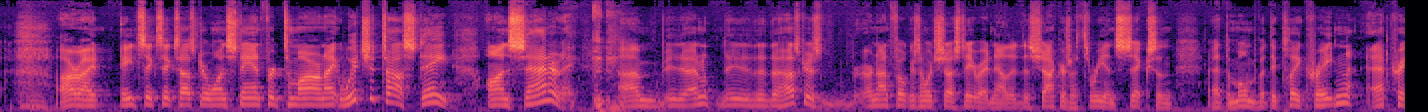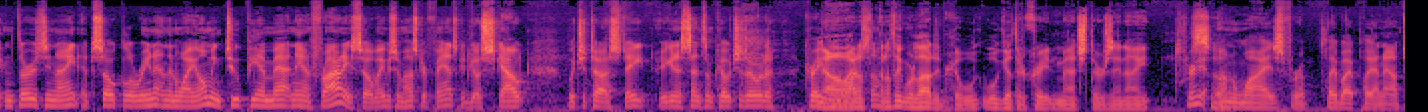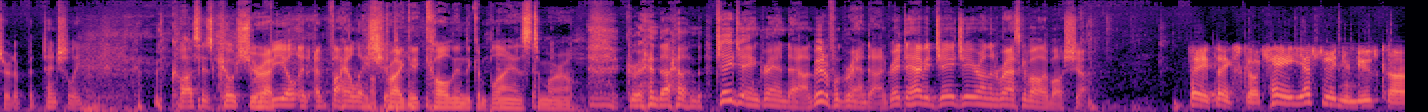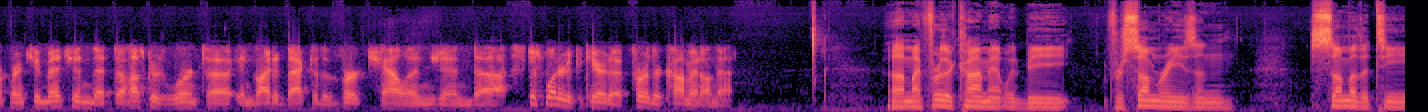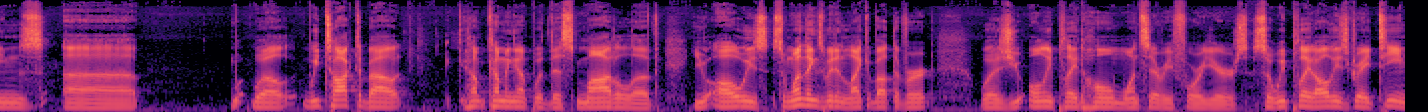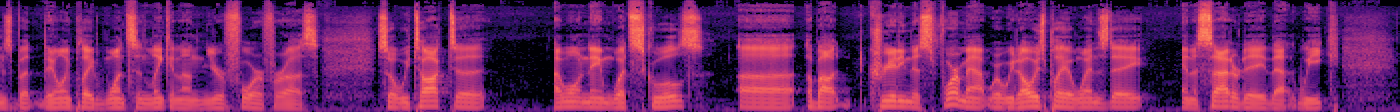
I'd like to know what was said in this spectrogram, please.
All right, eight six six Husker one Stanford tomorrow night. Wichita State on Saturday. Um, I don't. The, the Huskers are not focused on Wichita State right now. The, the Shockers are three and six and at the moment, but they play Creighton at Creighton Thursday night at Sokol Arena, and then Wyoming two p.m. matinee on Friday. So maybe some Husker fans could go scout Wichita State. Are you going to send some coaches over to Creighton no, I don't? I don't think we're allowed to. We'll, we'll get their Creighton match Thursday night. It's very So- unwise for a play-by-play announcer to potentially cause his coach to You're right. reveal a, a I'll probably get called into compliance tomorrow. Grand Island, JJ and Grand Island, beautiful Grand Island. Great to have you, JJ. You're on the Nebraska Volleyball Show. Hey, thanks, Coach. Hey, yesterday in your news conference, you mentioned that the Huskers weren't uh, invited back to the Vert Challenge, and uh, just wondered if you care to further comment on that. Uh, my further comment would be, for some reason, some of the teams. Uh, well, we talked about com- coming up with this model of you always. So one of the things we didn't like about the vert was you only played home once every four years. So we played all these great teams, but they only played once in Lincoln on year four for us. So we talked to, I won't name what schools, uh, about creating this format where we'd always play a Wednesday and a Saturday that week.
